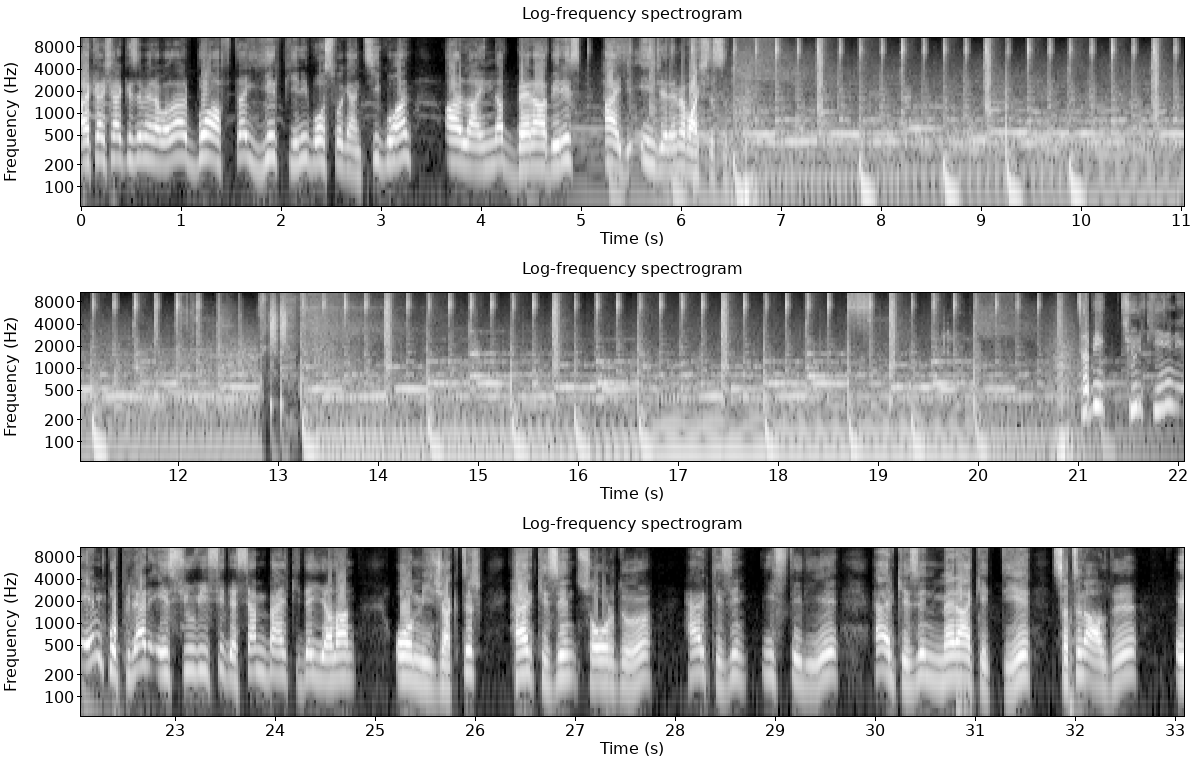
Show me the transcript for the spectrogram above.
Arkadaşlar herkese merhabalar. Bu hafta yepyeni Volkswagen Tiguan R-Line'la beraberiz. Haydi inceleme başlasın. Tabii Türkiye'nin en popüler SUV'si desem belki de yalan olmayacaktır. Herkesin sorduğu, herkesin istediği, herkesin merak ettiği, satın aldığı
